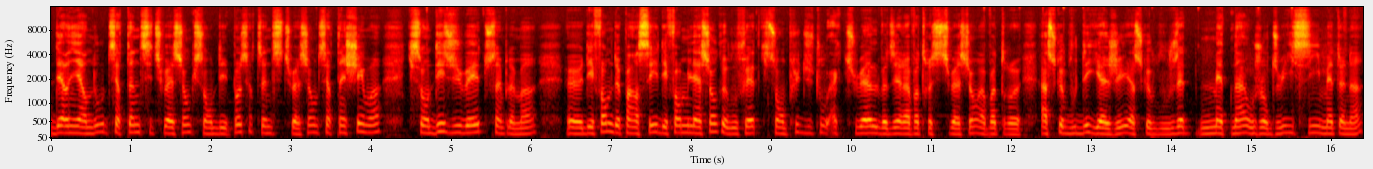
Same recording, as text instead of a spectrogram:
derrière nous, certaines situations qui sont des, pas certaines situations, certains schémas qui sont désuets, tout simplement. Euh, des formes de pensée, des formulations que vous faites qui sont plus du tout actuelles, veut dire, à votre situation, à, votre, à ce que vous dégagez, à ce que vous êtes maintenant, aujourd'hui, ici, maintenant.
